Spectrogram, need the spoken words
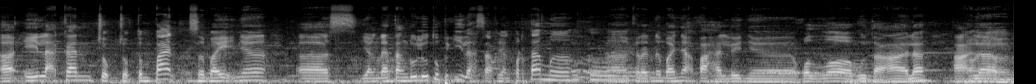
uh, elakkan cop-cop tempat sebaiknya Uh, yang datang dulu tu pergilah saf yang pertama Betul. uh, kerana banyak pahalanya wallahu taala a'lam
